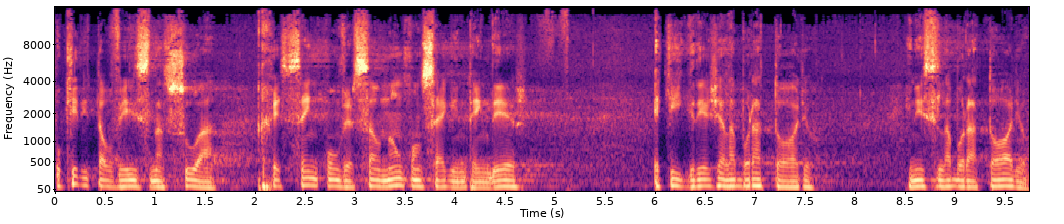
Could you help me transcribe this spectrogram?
O que ele talvez na sua recém-conversão não consegue entender é que a igreja é laboratório. E nesse laboratório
